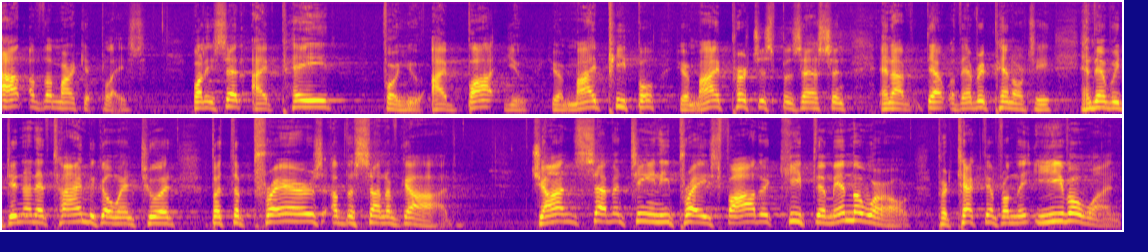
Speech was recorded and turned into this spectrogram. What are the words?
out of the marketplace? Well, he said, I paid for you, I bought you. You're my people. You're my purchased possession. And I've dealt with every penalty. And then we did not have time to go into it, but the prayers of the Son of God. John 17, he prays, Father, keep them in the world, protect them from the evil one.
